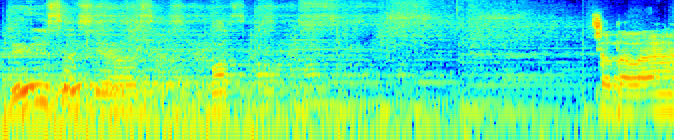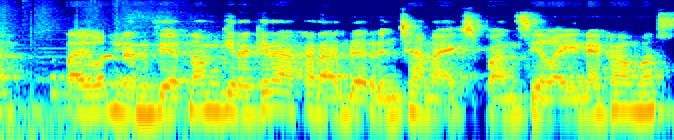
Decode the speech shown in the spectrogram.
Daily Social Podcast setelah Thailand dan Vietnam kira-kira akan ada rencana ekspansi lainnya kah Mas?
